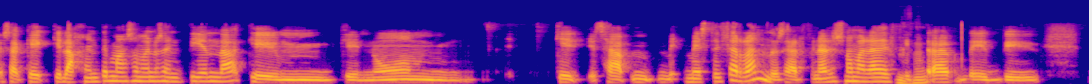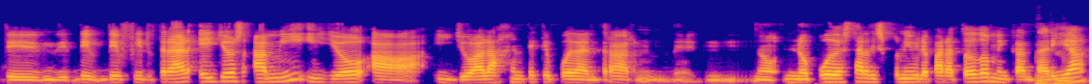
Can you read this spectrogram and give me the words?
o sea, que, la gente más o menos entienda que, que no que, o sea, me, estoy cerrando. O sea, al final es una manera de filtrar, de, de, filtrar ellos a mí y yo a, y yo a la gente que pueda entrar. No, no puedo estar disponible para todo, me encantaría.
